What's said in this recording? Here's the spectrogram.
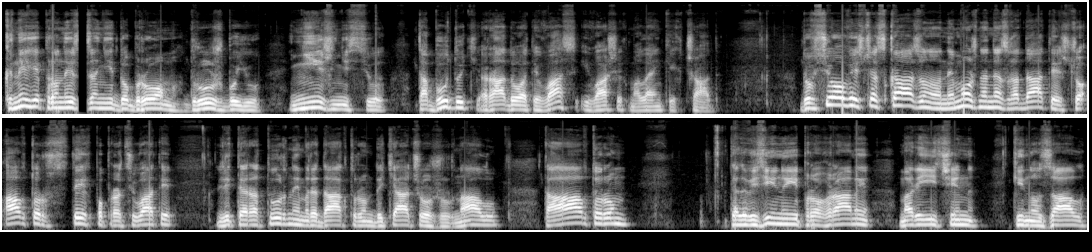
Книги пронизані добром, дружбою, ніжністю та будуть радувати вас і ваших маленьких чад. До всього вище сказано, не можна не згадати, що автор встиг попрацювати літературним редактором дитячого журналу та автором телевізійної програми Марійчин Кінозал,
